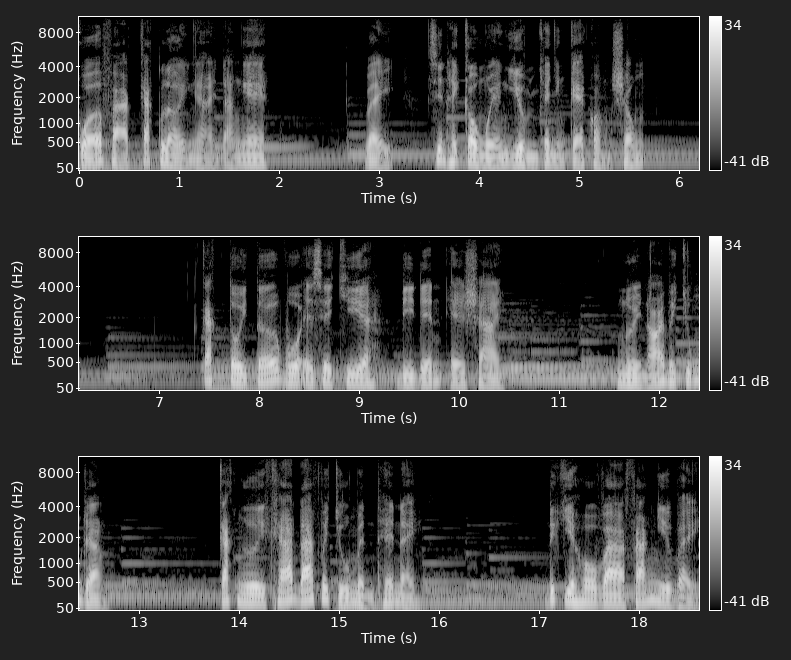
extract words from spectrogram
quở phạt các lời Ngài đã nghe. Vậy, xin hãy cầu nguyện dùm cho những kẻ còn sống. Các tôi tớ vua Ezechia đi đến Esai. Người nói với chúng rằng, các ngươi khá đáp với chủ mình thế này. Đức Giê-hô-va phán như vậy.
